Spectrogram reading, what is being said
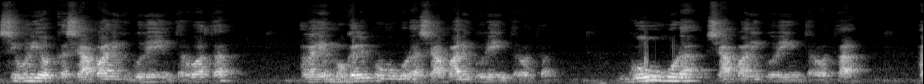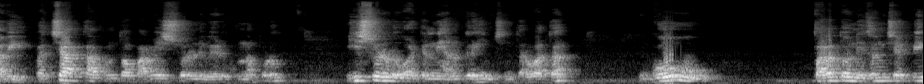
శివుని యొక్క శాపానికి గురైన తర్వాత అలాగే మొగలి పువ్వు కూడా శాపానికి గురైన తర్వాత గోవు కూడా శాపానికి గురైన తర్వాత అవి పశ్చాత్తాపంతో పరమేశ్వరుని వేడుకున్నప్పుడు ఈశ్వరుడు వాటిని అనుగ్రహించిన తర్వాత గోవు తలతో నిజం చెప్పి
